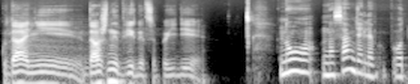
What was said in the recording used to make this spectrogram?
куда они должны двигаться, по идее. Ну, на самом деле, вот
